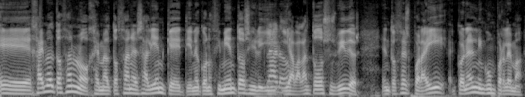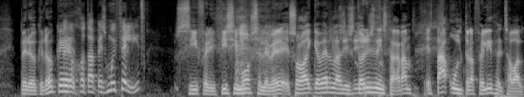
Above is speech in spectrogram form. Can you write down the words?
eh, Jaime Altozano no, Jaime Altozano es alguien que tiene conocimientos y, y- Claro. y avalan todos sus vídeos. Entonces, por ahí, con él ningún problema. Pero creo que... Pero JP es muy feliz. Sí, felicísimo, se le ve, solo hay que ver las Sí, sí. stories de Instagram. Está ultra feliz el chaval.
